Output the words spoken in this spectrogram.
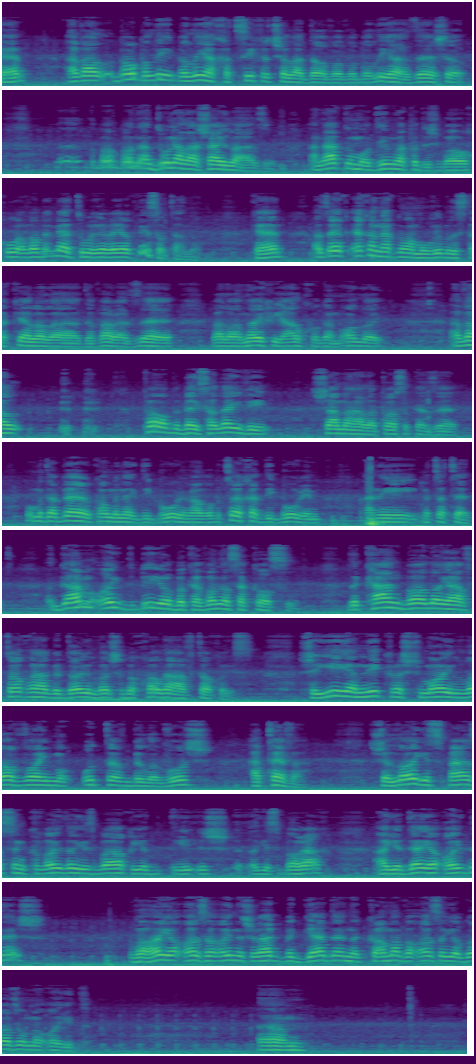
כן? אבל בואו, בלי, בלי החציפת של הדובר ובלי הזה של... בואו בוא נדון על השאלה הזו. אנחנו מודים לקדוש ברוך הוא, אבל באמת הוא הרי יכניס אותנו, כן? אז איך, איך אנחנו אמורים להסתכל על הדבר הזה ועל אנוכי אלכו גם עולוי? אבל פה בבייס הלוי, שם על הפוסק הזה, הוא מדבר כל מיני דיבורים, אבל בצורך הדיבורים אני מצטט. גם אויד ביו בכוון עשה כוסו, וכאן בו לא יהבתוך הגדול לא שבכל האבטוחוס. שיהיה נקרא שמוי לא בוי מעוטב בלבוש הטבע. שלא יספרסם כבודו יסברך, יסברך על ידי האוידנש, והיה עוז האוידנש רק בגדר נקומה ועוז יגוזו מאויד. Um,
